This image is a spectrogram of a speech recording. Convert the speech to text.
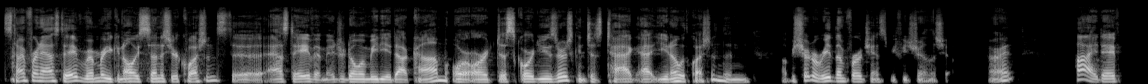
it's time for an Ask Dave. Remember, you can always send us your questions to Ask Dave at majordomomedia.com or our Discord users can just tag at you know with questions and I'll be sure to read them for a chance to be featured on the show. All right. Hi, Dave.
